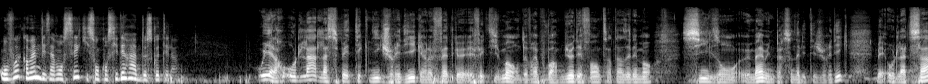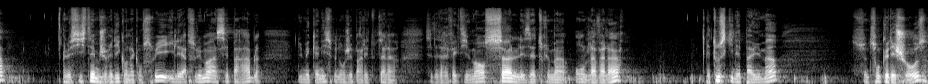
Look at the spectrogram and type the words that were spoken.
on voit quand même des avancées qui sont considérables de ce côté-là. Oui, alors au-delà de l'aspect technique, juridique, hein, le fait qu'effectivement on devrait pouvoir mieux défendre certains éléments s'ils ont eux-mêmes une personnalité juridique, mais au-delà de ça, le système juridique qu'on a construit, il est absolument inséparable du mécanisme dont j'ai parlé tout à l'heure. C'est-à-dire effectivement, seuls les êtres humains ont de la valeur, et tout ce qui n'est pas humain, ce ne sont que des choses,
